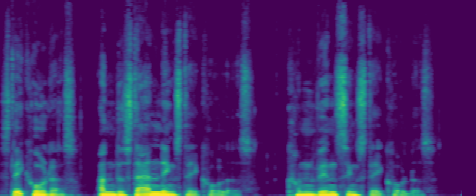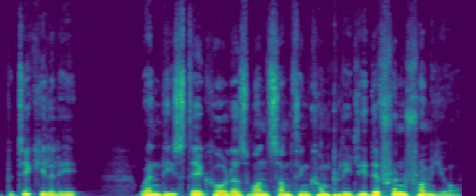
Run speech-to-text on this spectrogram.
Stakeholders, understanding stakeholders, convincing stakeholders, particularly when these stakeholders want something completely different from you.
